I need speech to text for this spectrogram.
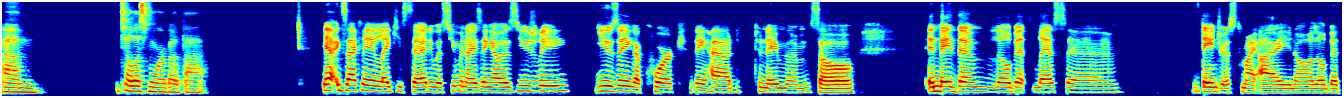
Um, tell us more about that. Yeah, exactly like you said, it was humanizing. I was usually using a quirk they had to name them, so it made them a little bit less. Uh, dangerous to my eye you know a little bit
